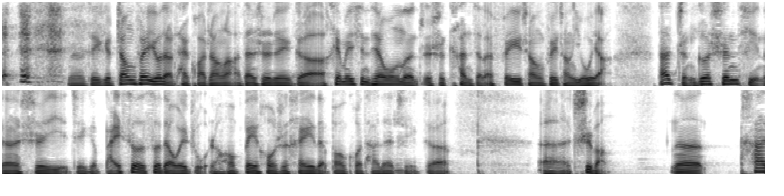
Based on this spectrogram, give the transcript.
那这个张飞有点太夸张了，但是这个黑莓信天翁呢，只是看起来非常非常优雅。它整个身体呢是以这个白色的色调为主，然后背后是黑的，包括它的这个呃翅膀。那它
